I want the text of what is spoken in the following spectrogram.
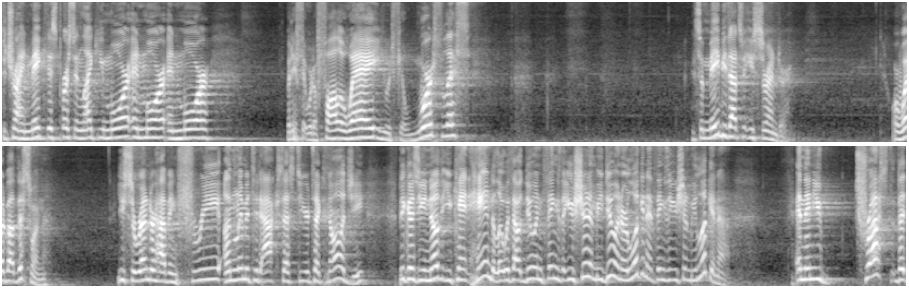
to try and make this person like you more and more and more. But if it were to fall away, you would feel worthless. And so maybe that's what you surrender. Or what about this one? You surrender having free, unlimited access to your technology because you know that you can't handle it without doing things that you shouldn't be doing or looking at things that you shouldn't be looking at. And then you trust that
